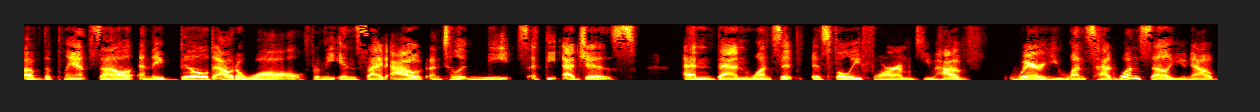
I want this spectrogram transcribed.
of the plant cell and they build out a wall from the inside out until it meets at the edges. And then once it is fully formed, you have where you once had one cell, you now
